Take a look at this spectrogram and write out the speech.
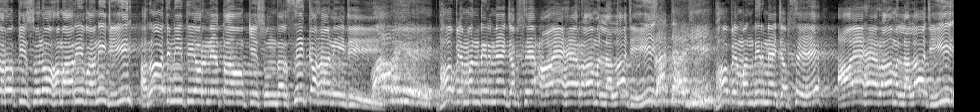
करो कि सुनो हमारी वाणी जी, राजनीति और नेताओं की सुंदर सी कहानी जी। भव्य मंदिर में जब से आए हैं राम लला जी जी भव्य मंदिर में जब से आए हैं राम लला जी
